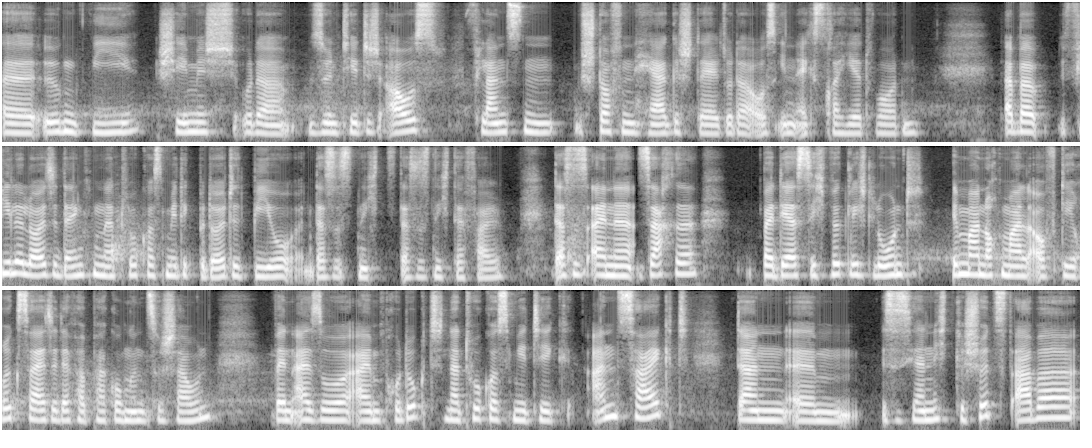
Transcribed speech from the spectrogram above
äh, irgendwie chemisch oder synthetisch aus Pflanzenstoffen hergestellt oder aus ihnen extrahiert worden. Aber viele Leute denken, Naturkosmetik bedeutet Bio. Das ist nicht, das ist nicht der Fall. Das ist eine Sache, bei der es sich wirklich lohnt, immer noch mal auf die Rückseite der Verpackungen zu schauen. Wenn also ein Produkt Naturkosmetik anzeigt, dann ähm, ist es ja nicht geschützt, aber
